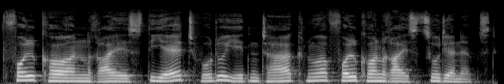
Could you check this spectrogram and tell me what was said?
Vollkornreis-Diät, wo du jeden Tag nur Vollkornreis zu dir nimmst.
